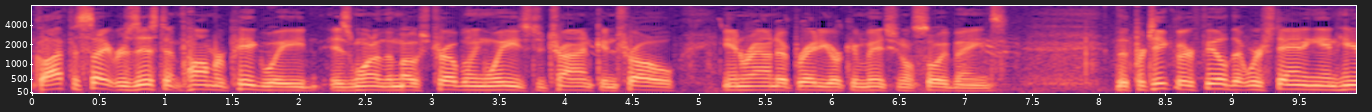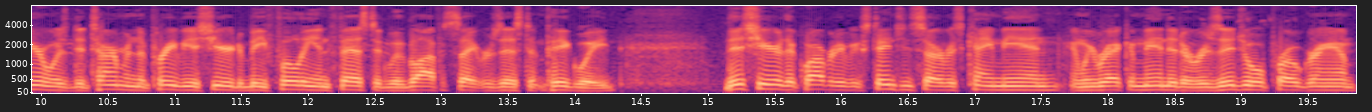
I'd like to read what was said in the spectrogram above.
Glyphosate resistant palmer pigweed is one of the most troubling weeds to try and control in Roundup Ready or conventional soybeans. The particular field that we're standing in here was determined the previous year to be fully infested with glyphosate resistant pigweed. This year, the Cooperative Extension Service came in and we recommended a residual program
